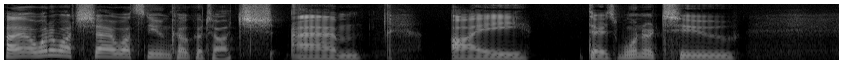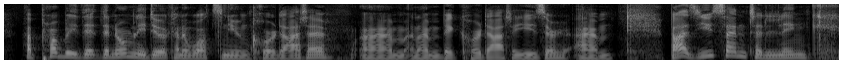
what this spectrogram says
I, I want to watch uh, what's new in Cocoa Touch. Um, I there's one or two. Uh, probably they, they normally do a kind of what's new in core data, um, and I'm a big core data user. Um, Baz, you sent a link,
